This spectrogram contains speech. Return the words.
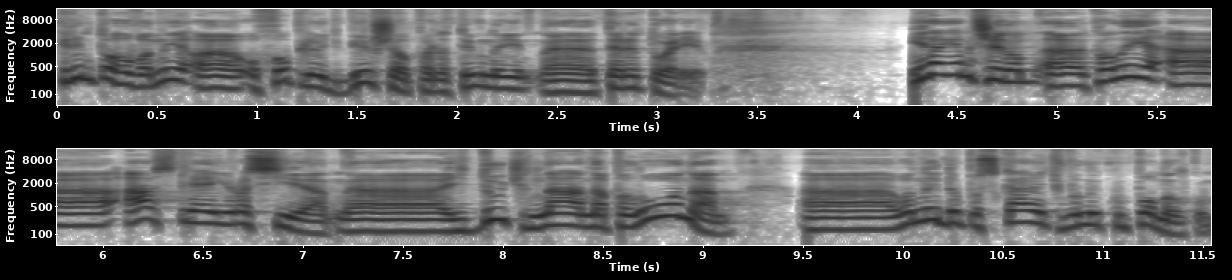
крім того, вони е, охоплюють більше оперативної е, території. І таким чином, е, коли е, Австрія і Росія е, йдуть на Наполеона, вони допускають велику помилку.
